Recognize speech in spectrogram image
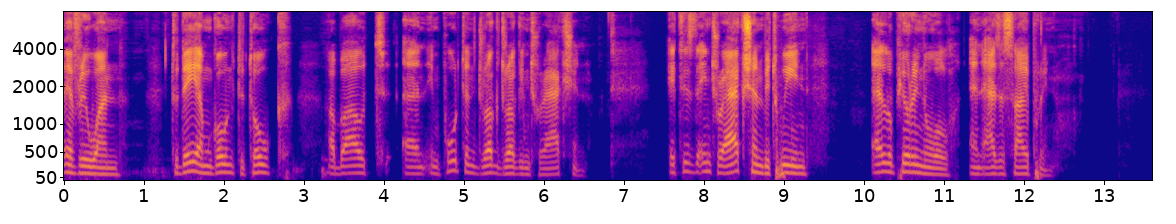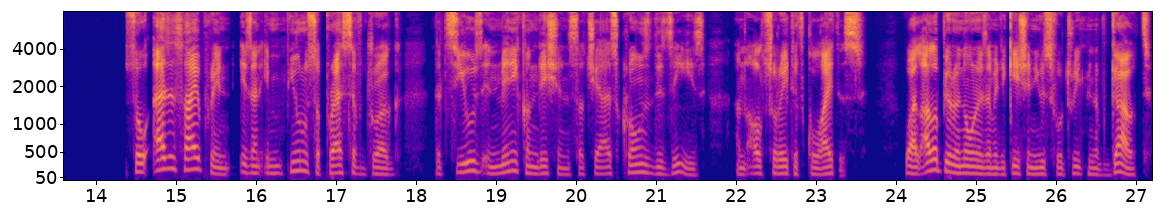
everyone. Today I'm going to talk about an important drug drug interaction. It is the interaction between allopurinol and azathioprine. So, azathioprine is an immunosuppressive drug that's used in many conditions such as Crohn's disease and ulcerative colitis, while allopurinol is a medication used for treatment of gout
